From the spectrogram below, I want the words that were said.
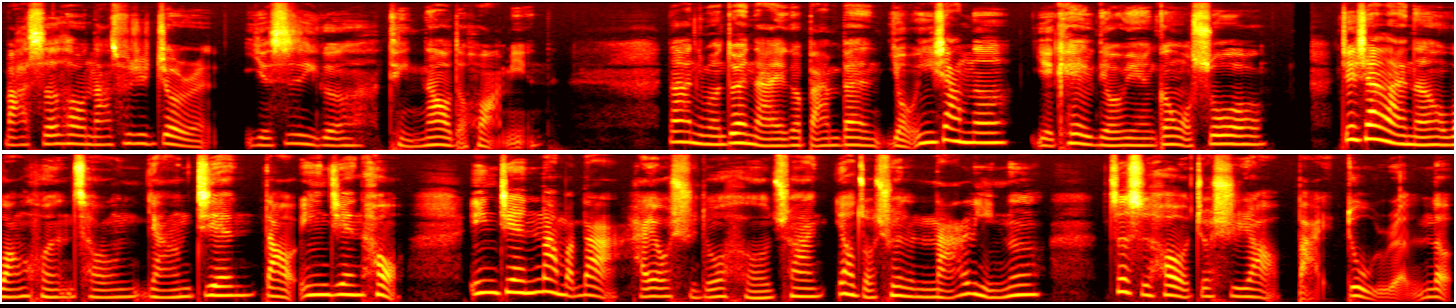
把舌头拿出去救人。也是一个挺闹的画面。那你们对哪一个版本有印象呢？也可以留言跟我说哦。接下来呢，亡魂从阳间到阴间后，阴间那么大，还有许多河川，要走去了哪里呢？这时候就需要摆渡人了。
